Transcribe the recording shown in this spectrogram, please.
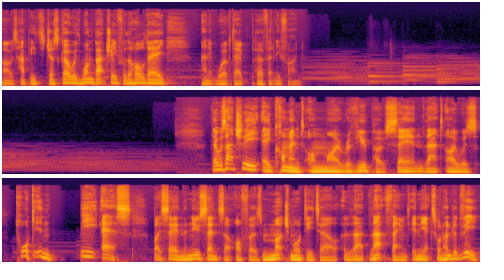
I was happy to just go with one battery for the whole day and it worked out perfectly fine. There was actually a comment on my review post saying that I was talking BS by saying the new sensor offers much more detail that that found in the X100V.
